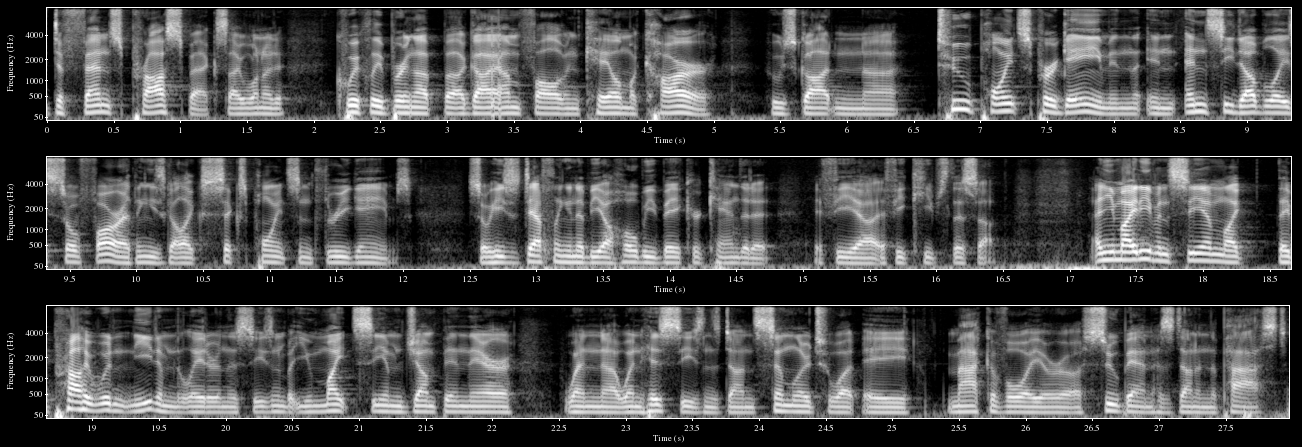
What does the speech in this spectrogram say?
defense prospects. I want to quickly bring up a guy I'm following, Cale Makar, who's gotten uh, two points per game in in NCAA so far. I think he's got like six points in three games. So he's definitely going to be a Hobey Baker candidate if he uh, if he keeps this up. And you might even see him like they probably wouldn't need him later in the season, but you might see him jump in there when uh, when his season's done, similar to what a McAvoy or a Subban has done in the past.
